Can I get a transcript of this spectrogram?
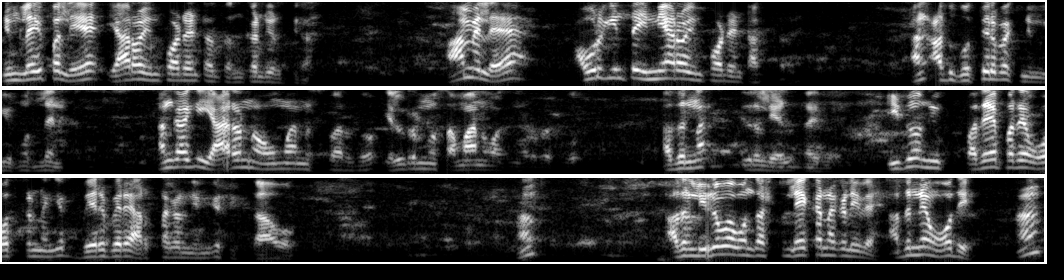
ನಿಮ್ಮ ಲೈಫಲ್ಲಿ ಯಾರೋ ಇಂಪಾರ್ಟೆಂಟ್ ಅಂತ ಅನ್ಕೊಂಡಿರ್ತೀರ. ಆಮೇಲೆ ಅವ್ರಿಗಿಂತ ಇನ್ಯಾರೋ ಇಂಪಾರ್ಟೆಂಟ್ ಆಗ್ತಾರೆ. ಹಂಗೆ ಅದು ಗೊತ್ತಿರ್ಬೇಕು ನಿಮಗೆ ಮೊದಲೇ ಹಂಗಾಗಿ ಯಾರನ್ನು ಅವಮಾನಿಸಬಾರ್ದು ಎಲ್ಲರನ್ನೂ ಸಮಾನವಾಗಿ ನೋಡಬೇಕು. ಅದನ್ನ ಇದರಲ್ಲಿ ಹೇಳ್ತಾ ಇದ್ದಾರೆ. ಇದು ನೀವು ಪದೇ ಪದೇ ಓದ್ಕೊಂಡಂಗೆ ಬೇರೆ ಬೇರೆ ಅರ್ಥಗಳು ನಿಮಗೆ ಸಿಗ್ತಾ ಹೋಗ್ತದೆ ಹಾಂ? ಅದರಲ್ಲಿರುವ ಒಂದಷ್ಟು ಲೇಖನಗಳಿವೆ. ಅದನ್ನೇ ಓದಿ. ಹಾಂ?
